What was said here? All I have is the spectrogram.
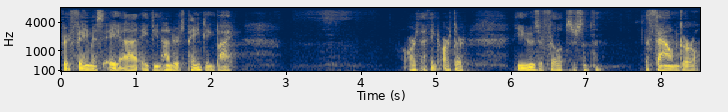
Very famous 1800s uh, painting by Arthur, I think Arthur Hughes or Phillips or something. The Found Girl.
